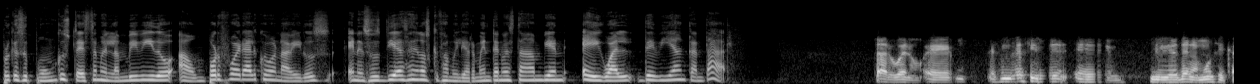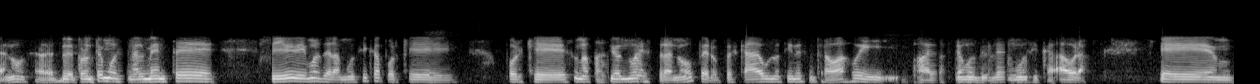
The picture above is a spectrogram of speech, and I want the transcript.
Porque supongo que ustedes también lo han vivido aún por fuera del coronavirus en esos días en los que familiarmente no estaban bien e igual debían cantar. Claro, bueno, eh, es un decir eh, vivir de la música, ¿no? O sea, de pronto emocionalmente sí vivimos de la música porque porque es una pasión nuestra, ¿no? Pero pues cada uno tiene su trabajo y ojalá vivir de la música. Ahora, eh,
